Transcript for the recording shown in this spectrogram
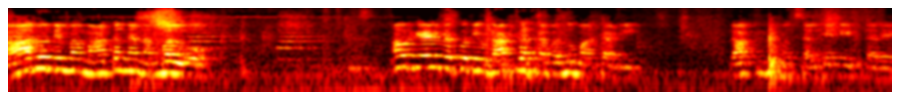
ಯಾರು ನಿಮ್ಮ ಮಾತನ್ನ ನಂಬಲ್ವೋ, ಅವ್ರಿಗೆ ಹೇಳ್ಬೇಕು, ನೀವು ಡಾಕ್ಟರ್ ಹತ್ರ ಬಂದು ಮಾತಾಡಿ. ಡಾಕ್ಟರ್ ನಿಮಗೆ ಸಲಹೆ ನೀಡ್ತಾರೆ?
